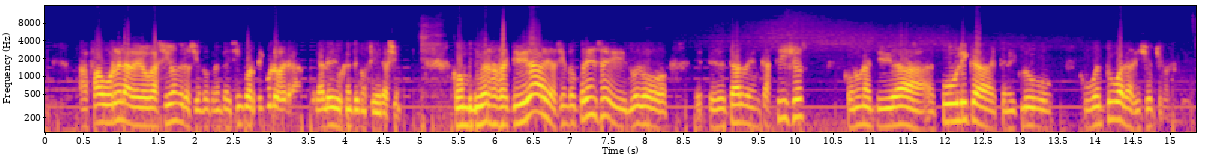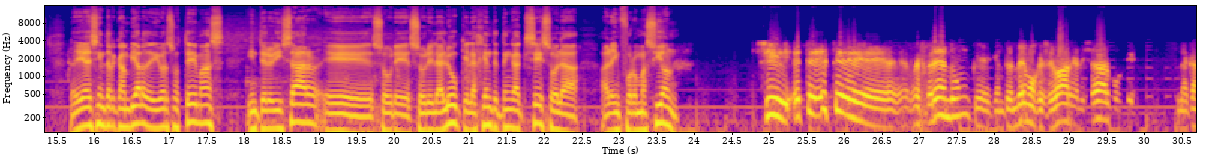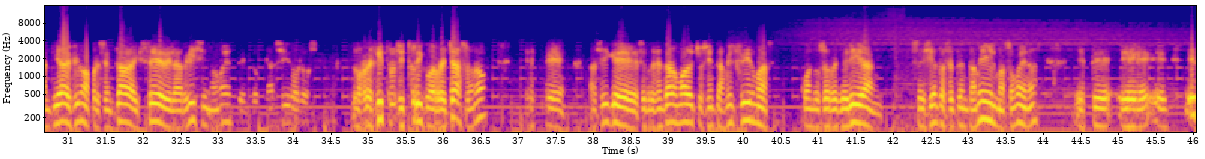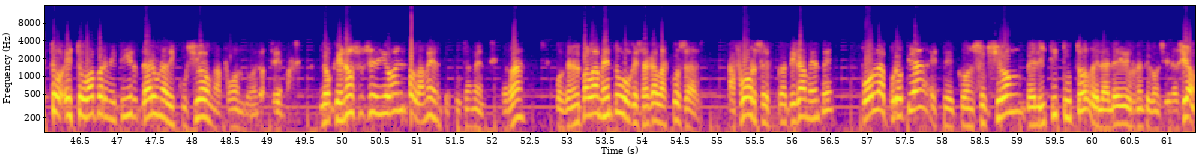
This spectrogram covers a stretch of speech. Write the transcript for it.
a favor de la derogación de los 135 artículos de la, ley de urgente consideración, con diversas actividades, haciendo prensa y luego este, de tarde en Castillos, con una actividad pública este, en el Club Juventud a las 18 horas. La idea es intercambiar de diversos temas, interiorizar eh, sobre, sobre la luz, que la gente tenga acceso a la, a la información. Sí, este, este referéndum que, que entendemos que se va a realizar porque la cantidad de firmas presentadas excede larguísimamente lo que han sido los, los registros históricos de rechazo, ¿no? Este, así que se presentaron más de 800.000 firmas cuando se requerían 670.000 más o menos. Este, eh, eh, esto, esto va a permitir dar una discusión a fondo en los temas. Lo que no sucedió en el Parlamento, justamente, ¿verdad? Porque en el Parlamento hubo que sacar las cosas a forces prácticamente por la propia este, concepción del instituto de la ley de urgente consideración,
